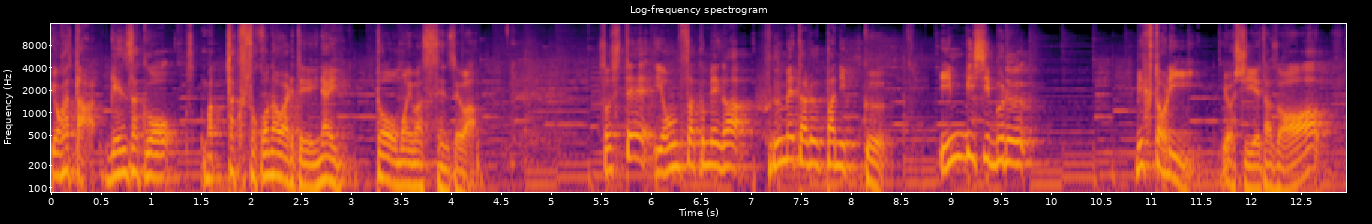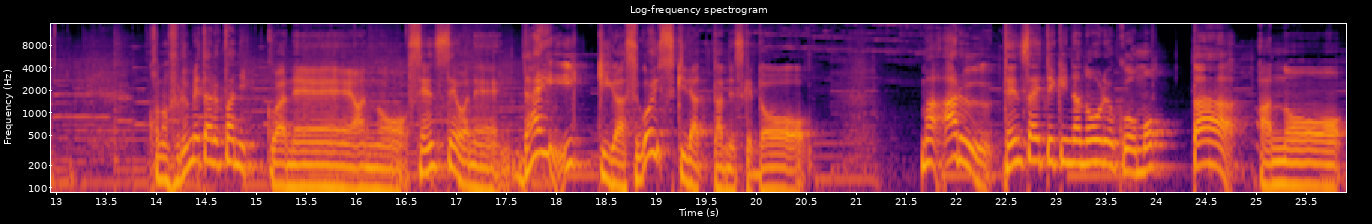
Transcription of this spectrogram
よかった。原作を全く損なわれていないと思います、先生は。そして4作目がフルメタルパニック、インビシブルビクトリー。よし言えたぞ。このフルメタルパニックはね、あの、先生はね、第1期がすごい好きだったんですけど、まあ、ある天才的な能力を持った、あの、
